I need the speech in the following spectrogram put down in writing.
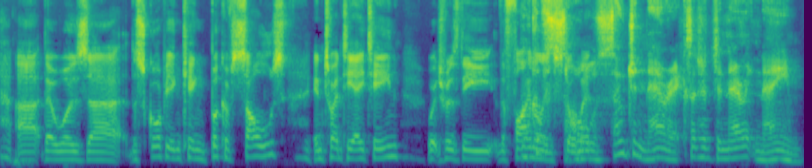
Uh, there was uh, the Scorpion King Book of Souls in 2018, which was the the final Book of installment. Souls, so generic, such a generic name.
